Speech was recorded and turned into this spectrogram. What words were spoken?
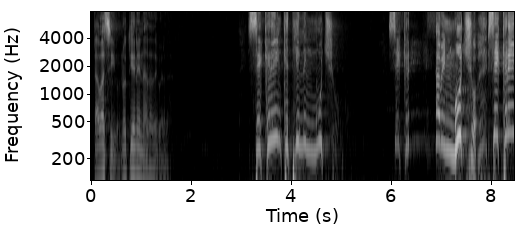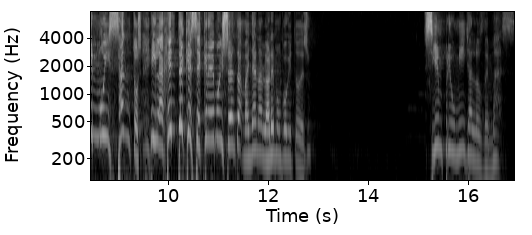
Está vacío, no tiene nada de verdad. Se creen que tienen mucho. Se creen saben mucho, se creen muy santos. Y la gente que se cree muy santa, mañana hablaremos un poquito de eso, siempre humilla a los demás.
